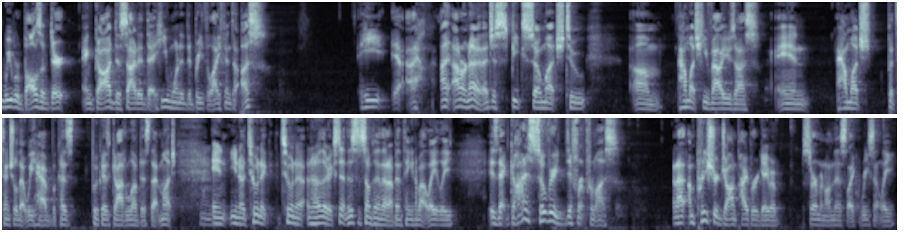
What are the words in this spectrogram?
we were balls of dirt and God decided that he wanted to breathe life into us, he I I, I don't know, that just speaks so much to um how much he values us and how much potential that we have because because God loved us that much. And you know, to an to an, another extent, this is something that I've been thinking about lately, is that God is so very different from us. And I, I'm pretty sure John Piper gave a sermon on this like recently,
